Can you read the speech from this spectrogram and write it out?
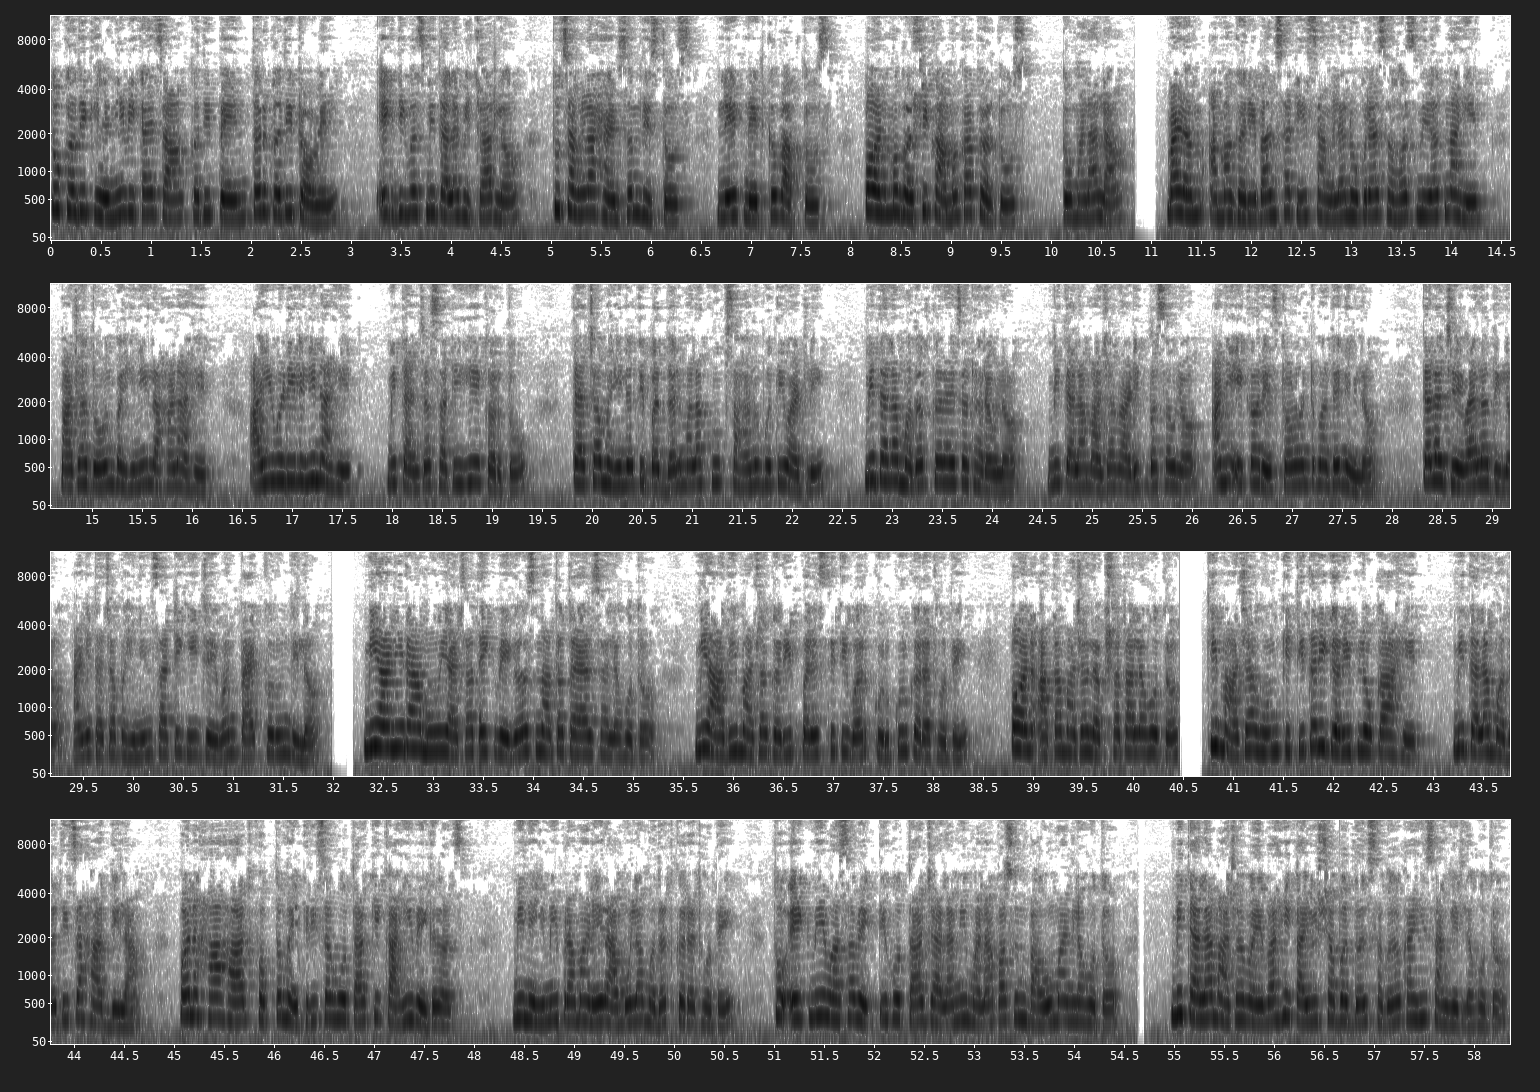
तो कधी खेळणी विकायचा कधी पेन तर कधी टॉवेल. एक दिवस मी त्याला विचारलं तू चांगला हँडसम दिसतोस नेट नेटकं वागतोस पण मग अशी कामं का करतोस? तो म्हणाला मॅडम आम्हा गरिबांसाठी चांगल्या नोकऱ्या सहज मिळत नाहीत. माझ्या दोन बहिणी लहान आहेत. आई वडीलही नाहीत. मी त्यांच्यासाठी हे करतो. त्याच्या मेहनतीबद्दल मला खूप सहानुभूती वाटली. मी त्याला मदत करायचं ठरवलं. मी त्याला माझ्या गाडीत बसवलं आणि एका रेस्टॉरंटमध्ये नेलं. त्याला जेवायला दिलं आणि त्याच्या बहिणींसाठीही जेवण पॅक करून दिलं. मी आणि रामू याच्यात एक वेगळंच नातं तयार झालं होतं. मी आधी माझ्या गरीब परिस्थितीवर कुरकुर करत होते. पण आता माझ्या लक्षात आलं होतं की माझ्याहून कितीतरी गरीब लोक आहेत मी त्याला मदतीचा हात दिला. पण हा हात फक्त मैत्रीचा होता की काही वेगळंच. मी नेहमीप्रमाणे रामूला मदत करत होते. तो एकमेव असा व्यक्ती होता ज्याला मी मनापासून भाऊ मानलं होतं. मी त्याला माझ्या वैवाहिक आयुष्याबद्दल सगळं काही सांगितलं होतं.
